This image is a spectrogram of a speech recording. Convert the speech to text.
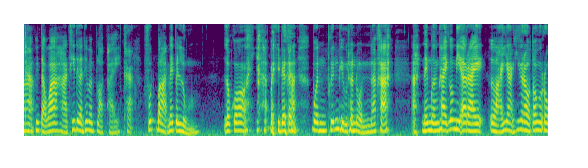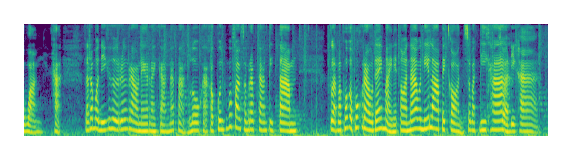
มากค่ะเพียงแต่ว่าหาที่เดินที่มันปลอดภัยค่ะฟุตบาทไม่เป็นหลุม แล้วก็อย่าไปเดินค่ะบนพื้นผิวถนนนะคะอะในเมืองไทยก็มีอะไรหลายอย่างที่เราต้องระวังค่ะและทั้งหมดนี้ก็คือเรื่องราวในรายการหน้าต่างโลกค่ะ ขอบคุณคุณผู้ฟังสำหรับการติดตาม กลับมาพบกับพวกเราได้ใหม่ในตอนหน้าวันนี้ลาไปก่อน สวัสดีค่ะ สวัสดีค่ะ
